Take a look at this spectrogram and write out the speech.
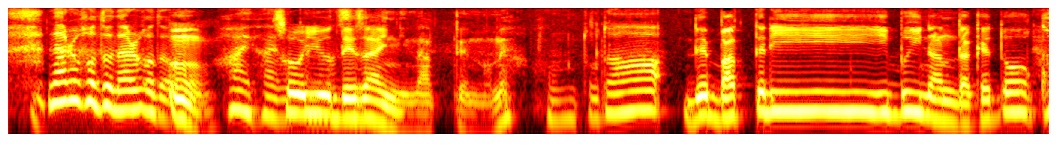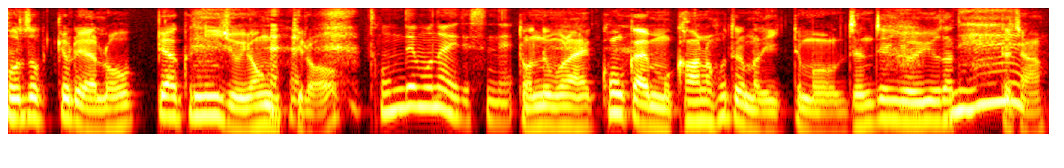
なるほどなるほど、うん。はいはい、そういうデザインになってんのね。本当だ。でバッテリー EV なんだけど航続距離は624キロ。とんでもないですね。とんでもない。今回も川のホテルまで行っても全然余裕だったじゃん、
